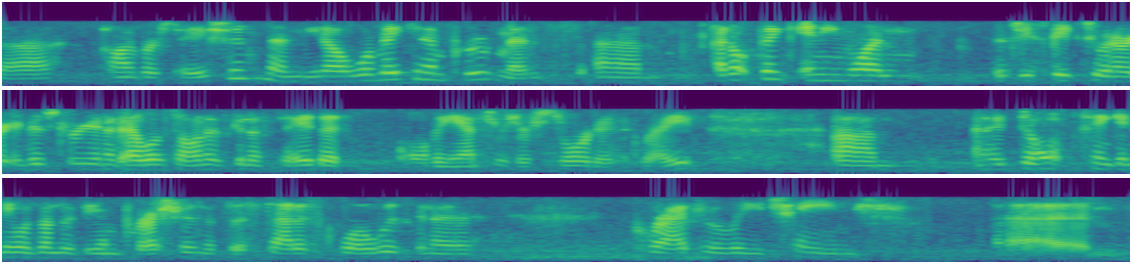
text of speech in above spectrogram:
uh, conversation, and you know we're making improvements. Um, I don't think anyone that you speak to in our industry and at EllisDon is going to say that all the answers are sorted, right? Um, and I don't think anyone's under the impression that the status quo is going to gradually change um,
